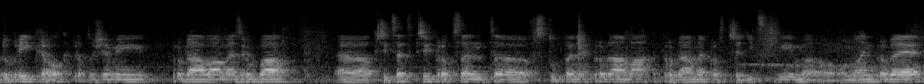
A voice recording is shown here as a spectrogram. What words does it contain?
dobrý krok, protože my prodáváme zhruba 33% vstupenek prodáme, prodáme prostřednictvím online prodeje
